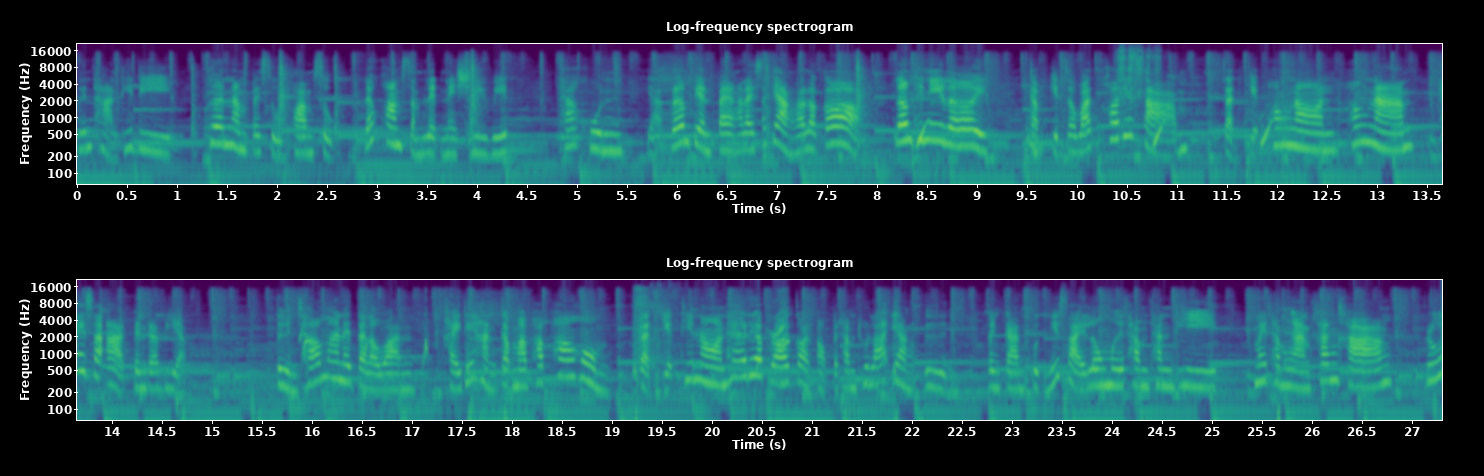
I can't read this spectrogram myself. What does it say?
พื้นฐานที่ดี เพื่อนำไปสู่ความสุขและความสำเร็จในชีวิต ถ้าคุณอยากเริ่มเปลี่ยนแปลงอะไรสักอย่างแล้วล่ะก็ เริ่มที่นี่เลย กับกิจวัตรข้อที่ 3 จัดเก็บห้องนอน ห้องน้ำให้สะอาดเป็นระเบียบ ตื่นเช้ามาในแต่ละวัน ใครที่หันกลับมาพับผ้าห่ม จัดเก็บที่นอนให้เรียบร้อยก่อนออกไปทำธุระอย่างอื่น เป็นการฝึกนิสัยลงมือทำทันที ไม่ทำงานข้างค้าง รู้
